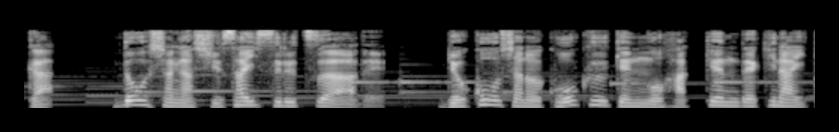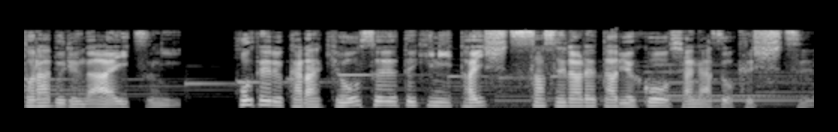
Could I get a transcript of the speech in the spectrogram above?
日同社が主催するツアーで旅行者の航空券を発見できないトラブルが相次ぎホテルから強制的に退出させられた旅行者が続出。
